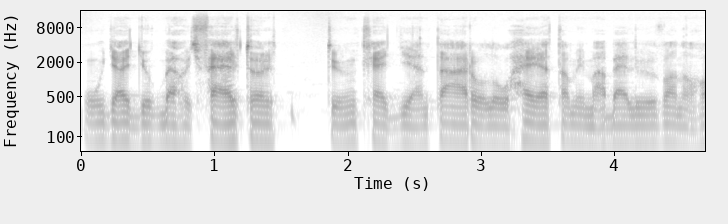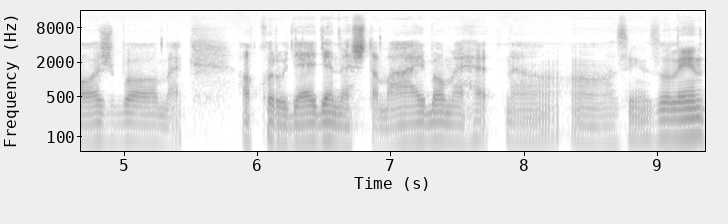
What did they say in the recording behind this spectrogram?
úgy adjuk be, hogy feltöltünk egy ilyen tároló helyet, ami már belül van a hasba, meg akkor ugye egyenest a májba mehetne a, az inzulin.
